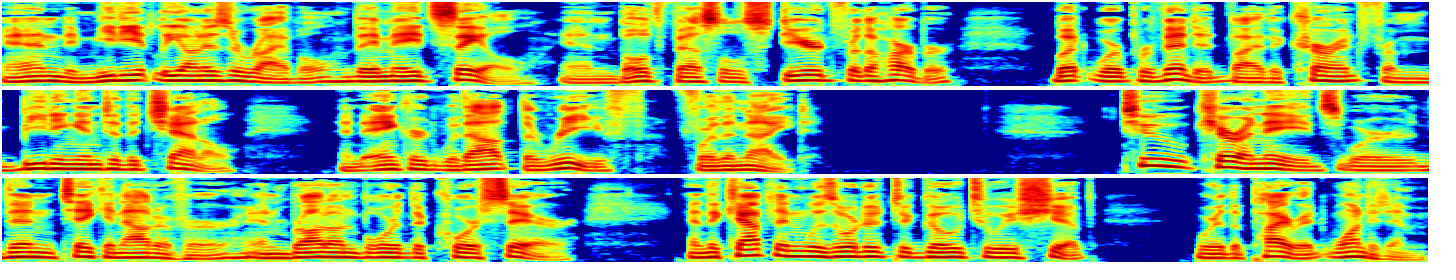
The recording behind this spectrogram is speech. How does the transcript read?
and immediately on his arrival they made sail, and both vessels steered for the harbour, but were prevented by the current from beating into the channel, and anchored without the reef for the night. Two carronades were then taken out of her and brought on board the Corsair, and the captain was ordered to go to his ship, where the pirate wanted him.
